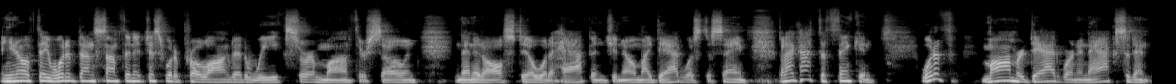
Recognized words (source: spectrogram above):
And you know, if they would have done something, it just would have prolonged it weeks or a month or so. And, and then it all still would have happened. You know, my dad was the same. But I got to thinking, what if mom or dad were in an accident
